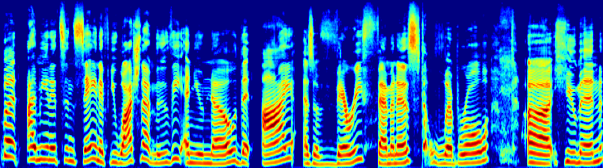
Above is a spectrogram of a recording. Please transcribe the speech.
But I mean it's insane if you watch that movie and you know that I, as a very feminist, liberal uh human,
